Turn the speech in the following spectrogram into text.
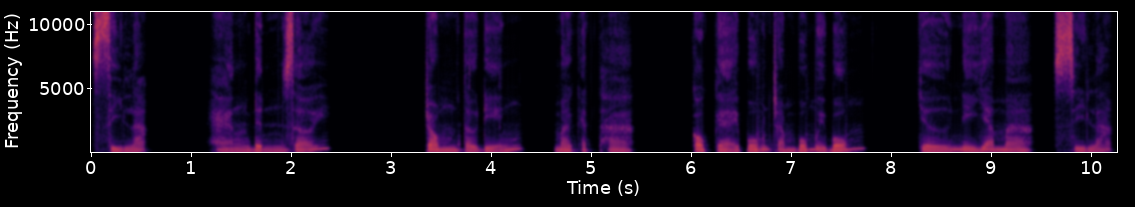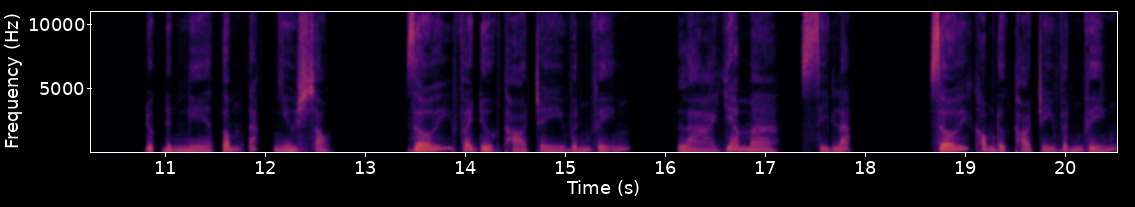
Sila Hạn định giới Trong từ điển Magatha, câu kệ 444, chữ Niyama Sila được định nghĩa tóm tắt như sau. Giới phải được thọ trì vĩnh viễn là Yama Sila. Giới không được thọ trì vĩnh viễn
